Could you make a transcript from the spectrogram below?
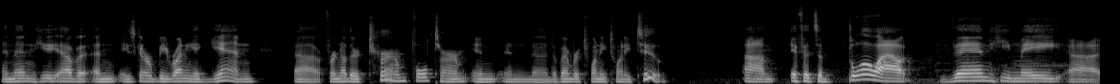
and then he have a, and he's going to be running again uh, for another term, full term in in uh, November 2022. Um, if it's a blowout, then he may, uh,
